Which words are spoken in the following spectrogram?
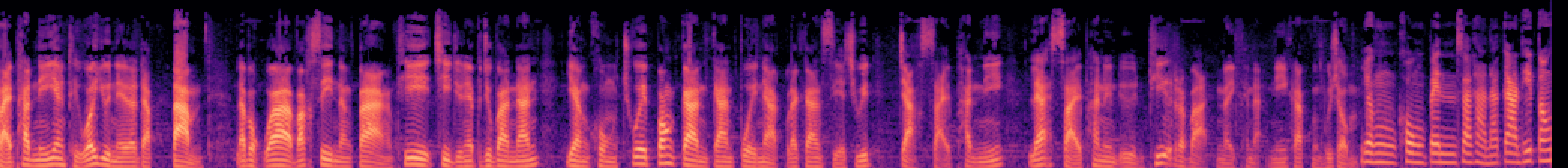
สายพันธุ์นี้ยังถือว่าอยู่ในระดับต่ำและบอกว่าวัคซีนต่างๆ ที่ฉีดอยู่ในปัจจุบันนั้น ยังคงช่วยป้องกันการป่วยหนักและการเสียชีวิต จากสายพันธุ์นี้ และสายพันธุ์อื่น ๆ ที่ระบาดในขณะนี้ครับคุณผู้ชม ยังคงเป็นสถานการณ์ที่ต้อง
